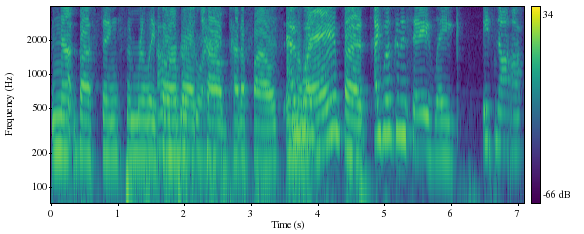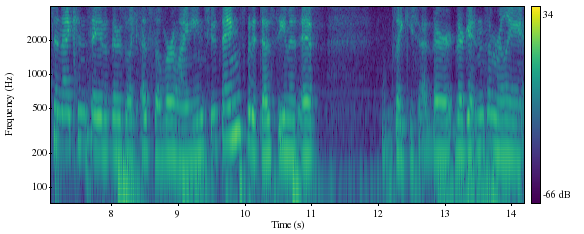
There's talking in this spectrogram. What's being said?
nut busting some really Oh, horrible sure. child pedophiles in I the was- way but I was gonna say like it's not often I can say that there's like a silver lining to things, but it does seem as if, like you said, they're they're getting some really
